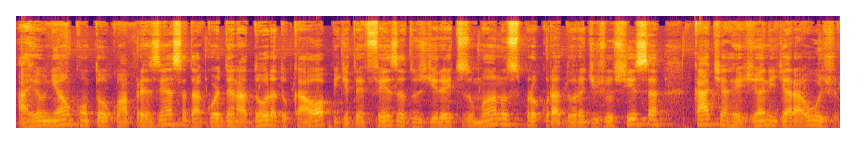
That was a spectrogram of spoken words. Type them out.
A reunião contou com a presença da coordenadora do CAOP de Defesa dos Direitos Humanos, Procuradora de Justiça, Kátia Rejane de Araújo,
